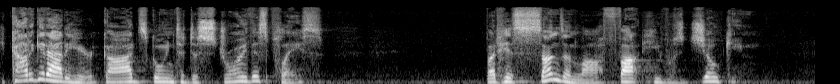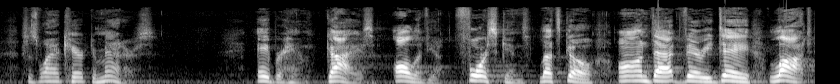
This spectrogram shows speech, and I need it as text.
you got to get out of here. God's going to destroy this place. But his sons in law thought he was joking. This is why our character matters. Abraham, guys, all of you, foreskins, let's go. On that very day, Lot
